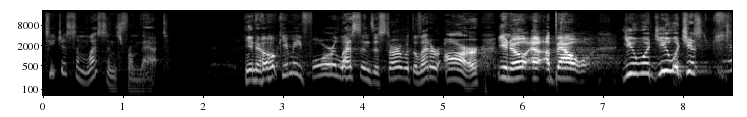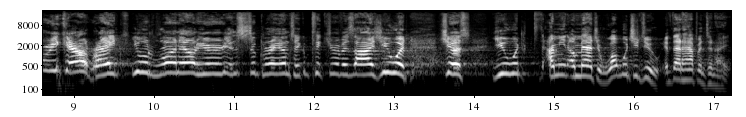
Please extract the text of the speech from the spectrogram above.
teach us some lessons from that. You know, give me four lessons that start with the letter R, you know, about you would you would just freak out, right? You would run out your Instagram, take a picture of his eyes. You would just you would I mean, imagine what would you do if that happened tonight?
